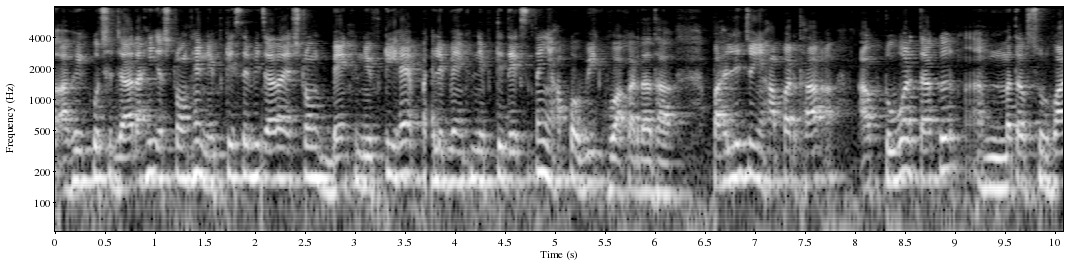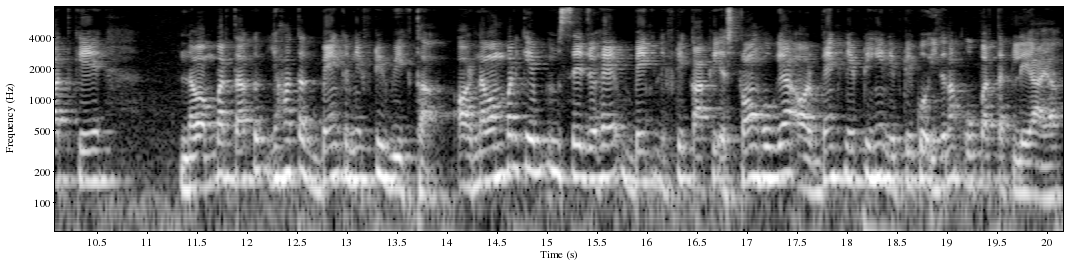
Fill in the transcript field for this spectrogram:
अभी कुछ ज़्यादा ही स्ट्रॉन्ग है। निफ्टी से भी ज़्यादा स्ट्रॉन्ग बैंक निफ्टी है। पहले बैंक निफ्टी देख सकते हैं, यहाँ पर वीक हुआ करता था। पहले जो यहाँ पर था, अक्टूबर तक मतलब शुरुआत के नवंबर तक, यहाँ तक बैंक निफ्टी वीक था। और नवंबर के से जो है, बैंक निफ्टी काफ़ी स्ट्रांग हो गया और बैंक निफ्टी ही निफ्टी को इतना ऊपर तक ले आया।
